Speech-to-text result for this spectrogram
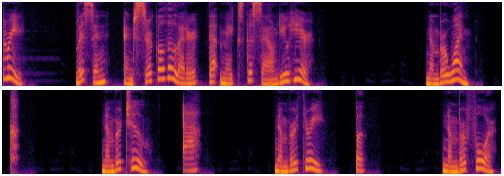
3. Listen and circle the letter that makes the sound you hear. Number 1. K. Number 2. A. Number 3. B. Number 4.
